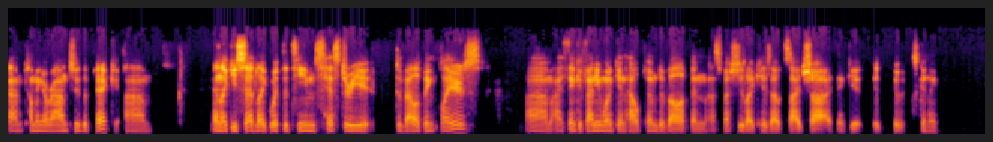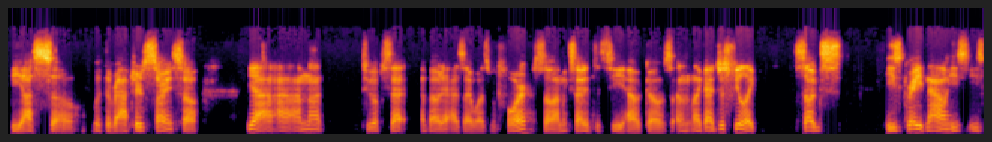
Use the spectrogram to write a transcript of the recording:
I'm coming around to the pick. Um, and like you said, like with the team's history developing players, um, I think if anyone can help him develop, and especially like his outside shot, I think it, it it's going to be us. So with the Raptors, sorry. So yeah, I, I'm not too upset about it as I was before. So I'm excited to see how it goes. And like I just feel like Suggs, he's great now. He's he's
